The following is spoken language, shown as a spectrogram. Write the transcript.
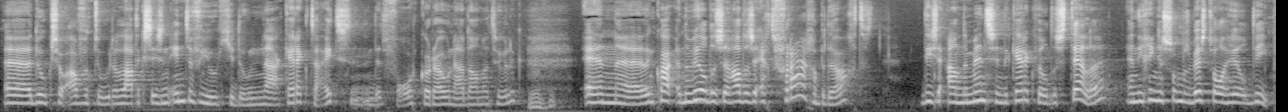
eh, doe ik zo af en toe, dan laat ik ze eens een interviewtje doen na kerktijd, en dit voor corona dan natuurlijk. Mhm. En eh, dan, dan wilden ze, hadden ze echt vragen bedacht die ze aan de mensen in de kerk wilden stellen. En die gingen soms best wel heel diep.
